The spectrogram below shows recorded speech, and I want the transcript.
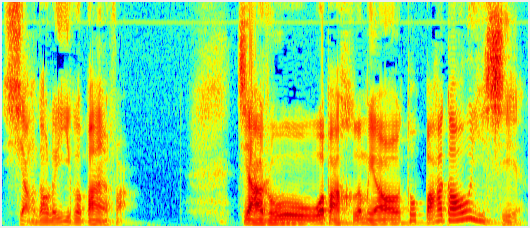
想到了一个办法：假如我把禾苗都拔高一些，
